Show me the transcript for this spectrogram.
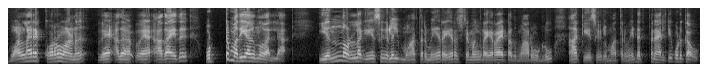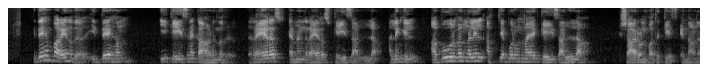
വളരെ കുറവാണ്. അത് അതായത് ഒട്ടും മതിയാകുന്നതല്ല. എന്നുള്ള കേസുകളിൽ മാത്രമേ റയറസ്റ്റ് എമംഗ് റയറായിട്ട് അത് മാറുള്ളൂ ആ കേസുകളിൽ മാത്രമേ ഡെത്ത് പെനാൽറ്റി കൊടുക്കാവൂ. ഇദ്ദേഹം പറയുന്നത് ഇദ്ദേഹം ഈ കേസിനെ കാണുന്നത് റയറസ്റ്റ് എമംഗ് റയറസ്റ്റ് കേസ് അല്ല. അല്ലെങ്കിൽ അപൂർവങ്ങളിൽ അത്യപൂർവമായ കേസ് അല്ല ഷാരോൺ വധ കേസ് എന്നാണ്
